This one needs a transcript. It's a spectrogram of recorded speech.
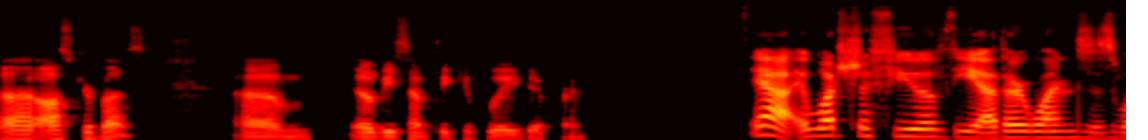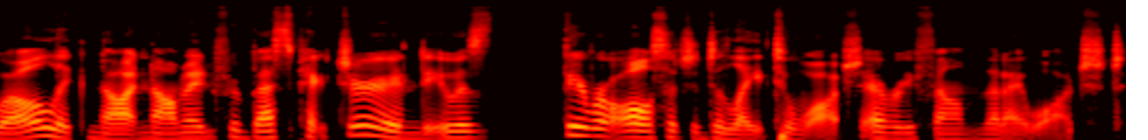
uh, Oscar buzz? Um, it'll be something completely different. Yeah, I watched a few of the other ones as well, like not nominated for Best Picture, and it was they were all such a delight to watch. Every film that I watched,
